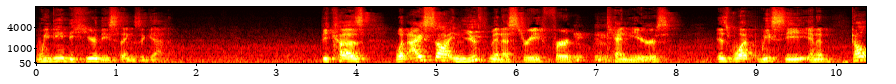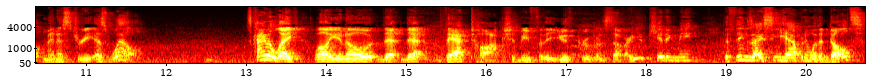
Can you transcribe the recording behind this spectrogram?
we need to hear these things again. Because what I saw in youth ministry for 10 years is what we see in adult ministry as well. It's kind of like, well, you know, that that that talk should be for the youth group and stuff. Are you kidding me? The things I see happening with adults,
